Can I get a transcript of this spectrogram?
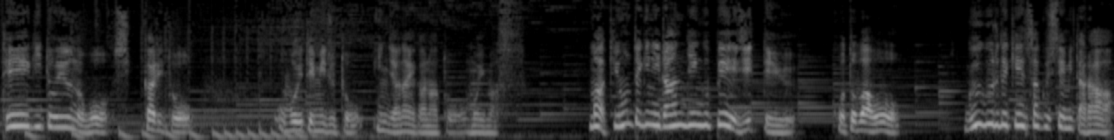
定義というのをしっかりと覚えてみるといいんじゃないかなと思います。まあ基本的にランディングページっていう言葉を Google で検索してみたら、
